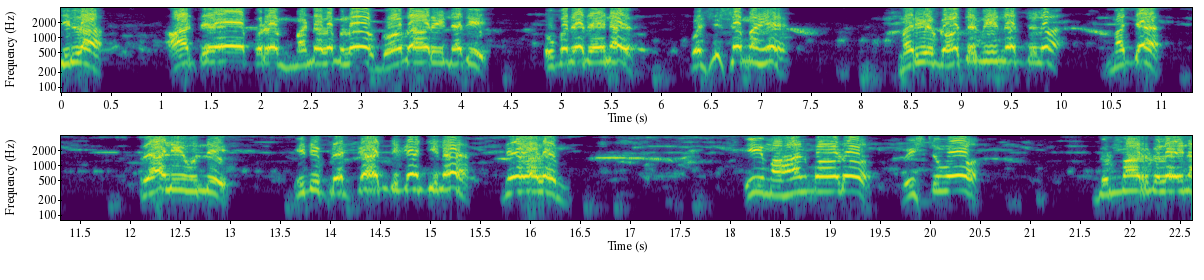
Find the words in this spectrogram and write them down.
జిల్లా ఆర్తిరేపురం మండలంలో గోదావరి నది ఉపనదైన వశిష్ఠమహే మరియు గౌతమి నదుల మధ్య ర్యాలీ ఉంది. ఇది ప్రఖ్యాతిగాంచిన దేవాలయం. ఈ మహానుభావుడు విష్ణువు దుర్మార్గులైన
